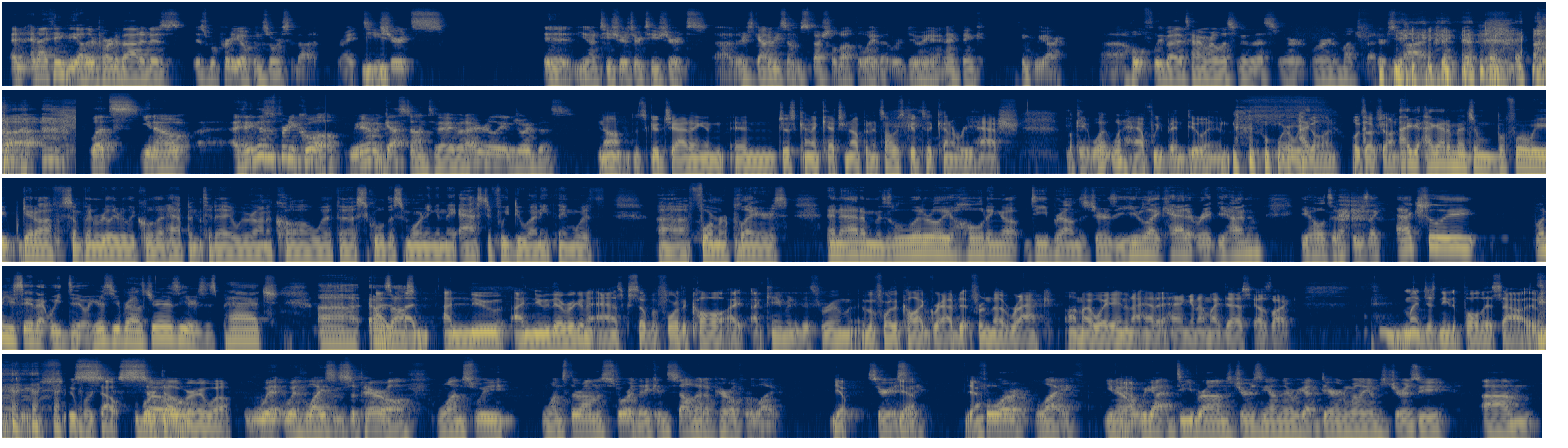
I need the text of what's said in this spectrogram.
and and I think the other part about it is is we're pretty open source about it, right? Mhm. T-shirts, it, you know, t-shirts are t-shirts. Uh, there's got to be something special about the way that we're doing it, and I think I think we are. Uh, hopefully, by the time we're listening to this, we're we're in a much better spot. Uh, let's, you know, I think this is pretty cool. We didn't have a guest on today, but I really enjoyed this. No, it's good chatting and and just kind of catching up. And it's always good to kind of rehash. Okay, what what have we been doing? Where are we I- going? What's up, Sean? I, I got to mention before we get off something really, really cool that happened today. We were on a call with a school this morning and they asked if we do anything with uh, former players. And Adam was literally holding up Dee Brown's jersey. He like had it right behind him. He holds it up and he's like, actually, funny you say that we do. Here's Dee Brown's jersey. Here's his patch. Uh, that was I, awesome. I, I knew I knew they were going to ask. So before the call, I, I came into this room. and Before the call, I grabbed it from the rack on my way in, and I had it hanging on my desk. I was like, might just need to pull this out. It, it, it worked out worked out very well. With with licensed apparel, once we once they're on the store, they can sell that apparel for life. Yep. Seriously. Yeah. For life. You know, Yeah. we got Dee Brown's jersey on there. We got Darren Williams jersey. Um,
